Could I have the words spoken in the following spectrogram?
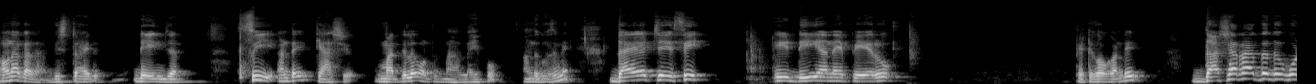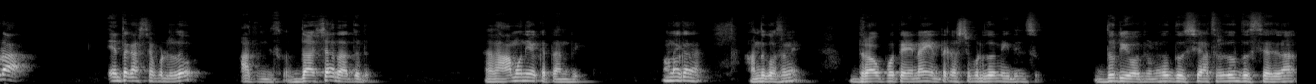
అవునా కదా? డిస్ట్రాయిడ్ డేంజర్ సి అంటే క్యాష్. మధ్యలో ఉంటుంది నా లైఫ్. అందుకోసమే దయచేసి ఈ డి అనే పేరు పెట్టుకోకండి. దశరథుడు కూడా ఎంత కష్టపడ్డాడో అర్థం చేసుకో దశరథుడు రాముని యొక్క తండ్రి. అవునా కదా? అందుకోసమే ద్రౌపది అయినా ఎంత కష్టపడదో మీకు తెలుసు. దుర్యోధనుడు దుశ్శాసుడు దుశ్శాసన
